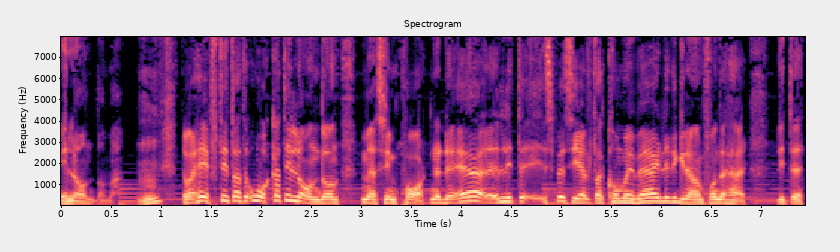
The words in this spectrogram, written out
i London. Va? Det var häftigt att åka till London med sin partner. Det är lite speciellt att komma iväg lite grann från det här lite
